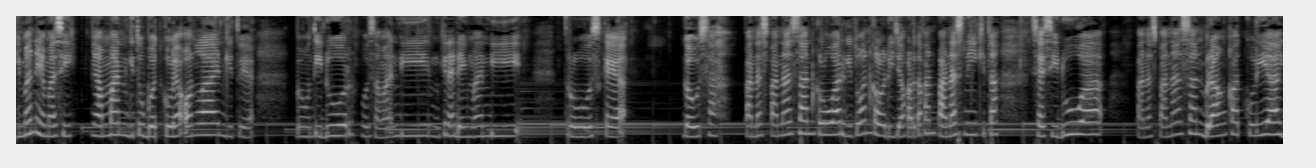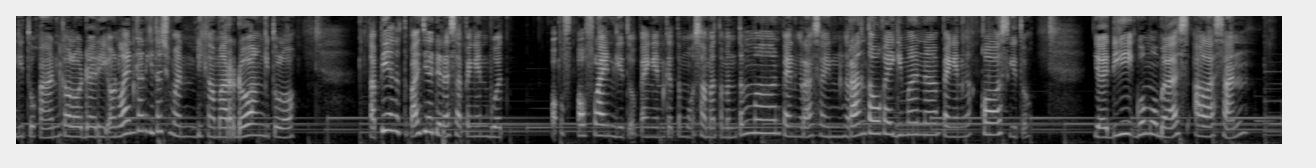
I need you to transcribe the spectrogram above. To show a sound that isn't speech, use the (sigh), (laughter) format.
gimana ya masih nyaman gitu buat kuliah online gitu ya. Bangun tidur, gak usah mandi, mungkin ada yang mandi. Terus kayak gak usah panas-panasan keluar gitu kan kalau di Jakarta kan panas nih kita sesi 2 panas-panasan berangkat kuliah gitu kan kalau dari online kan kita cuman di kamar doang gitu loh tapi ya tetap aja ada rasa pengen buat off offline gitu. Pengen ketemu sama temen-temen pengen ngerasain ngerantau kayak gimana pengen ngekos gitu. Jadi gue mau bahas alasan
